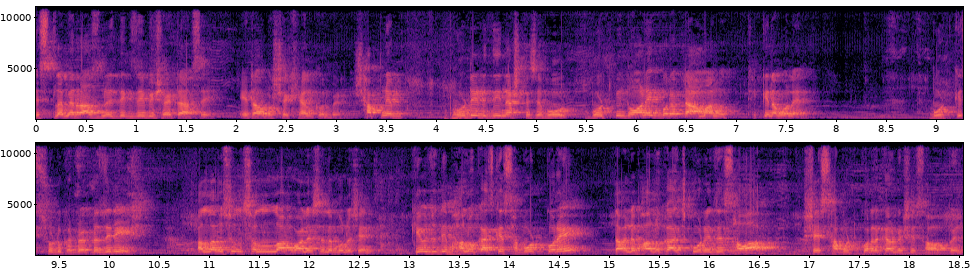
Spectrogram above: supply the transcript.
ইসলামের রাজনৈতিক যে বিষয়টা আছে এটা অবশ্যই খেয়াল করবেন। সামনে ভোটের দিন আসতেছে, ভোট। ভোট কিন্তু অনেক বড় একটা আমানত, ঠিক কিনা বলেন? ভোট কি ছোটখাটো একটা জিনিস? আল্লাহ রসুল সাল্লাহ আলাইসাল্লাম বলেছেন, কেউ যদি ভালো কাজকে সাপোর্ট করে, তাহলে ভালো কাজ করে যে সওয়াব, সে সাপোর্ট করার কারণে সে সওয়াব পেল।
